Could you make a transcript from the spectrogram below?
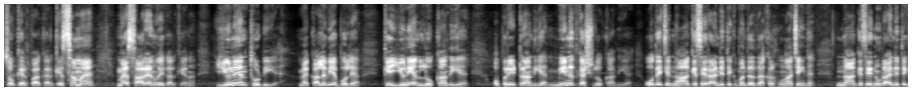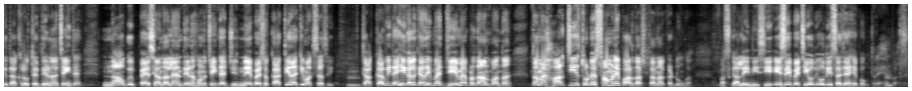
ਸੋ ਕਿਰਪਾ ਕਰਕੇ ਸਮਾਂ। ਮੈਂ ਸਾਰਿਆਂ ਨੂੰ ਇਹ ਗੱਲ ਕਹਿਣਾ ਯੂਨੀਅਨ ਤੁਹਾਡੀ ਹੈ। ਮੈਂ ਕੱਲ ਵੀ ਇਹ ਬੋਲਿਆ ਕਿ ਯੂਨੀਅਨ ਲੋਕਾਂ ਦੀ ਹੈ ਆਪਰੇਟਰਾਂ ਦੀ ਹੈ ਮਿਹਨਤਕਸ਼ ਲੋਕਾਂ ਦੀ ਹੈ। ਉਹਦੇ 'ਚ ਨਾ ਕਿਸੇ ਰਾਜਨੀਤਿਕ ਬੰਦੇ ਦਾ ਦਖਲ ਹੋਣਾ ਚਾਹੀਦਾ ਨਾ ਕਿਸੇ ਨੂੰ ਰਾਜਨੀਤਿਕ ਦਖਲ ਉੱਥੇ ਦੇਣਾ ਚਾਹੀਦਾ ਨਾ ਕੋਈ ਪੈਸਿਆਂ ਦਾ ਲੈਣ ਦੇਣ ਹੋਣਾ ਚਾਹੀਦਾ ਜਿੰਨੇ ਪੈਸੇ ਕਾਕੇ ਦਾ ਕੀ ਮਕਸਦ ਸੀ? ਕਾਕਾ ਵੀ ਤਾਂ ਇਹੀ ਗੱਲ ਕਹਿੰਦਾ ਮੈਂ ਜੇ ਮੈਂ ਪ੍ਰਧਾਨ ਬਣਦਾ ਤਾਂ ਮੈਂ ਹਰ ਚੀਜ਼ ਤੁਹਾਡੇ ਸਾਹਮਣੇ ਪਾਰਦਰਸ਼ਤਾ ਨਾਲ ਕੱਢੂੰਗਾ। ਬਸ ਗੱਲ ਇਹ ਨਹੀਂ ਸੀ ਇਸੇ ਪਿੱਛੇ ਉਹਦੀ ਉਹਦੀ ਸਜ਼ਾ ਇਹ ਭੁਗਤ ਰਿਹਾ ਬਸ।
